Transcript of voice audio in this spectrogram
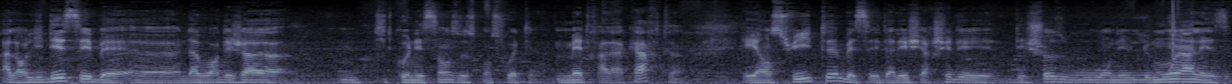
Alors l'idée c'est ben, euh, d'avoir déjà une petite connaissance de ce qu'on souhaite mettre à la carte. Et ensuite ben, c'est d'aller chercher des, choses où on est le moins à l'aise.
